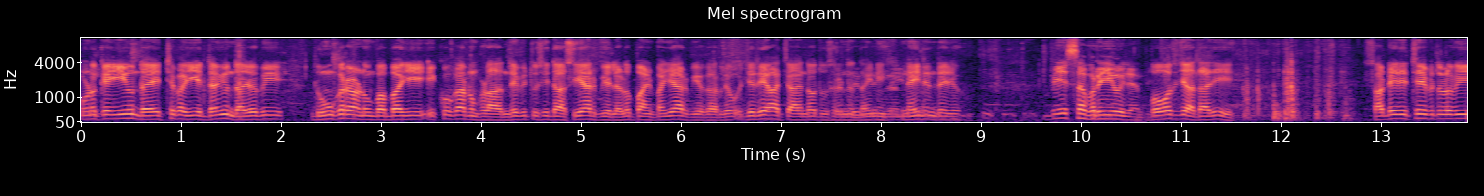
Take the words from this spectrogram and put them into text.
ਹੁਣ ਕਈ ਹੁੰਦਾ ਇੱਥੇ ਭਾਜੀ ਇਦਾਂ ਵੀ ਹੁੰਦਾ ਜੋ ਵੀ ਦੋ ਘਰਾਂ ਨੂੰ ਬਾਬਾ ਜੀ ਇੱਕੋ ਘਰ ਨੂੰ ਫੜਾ ਦਿੰਦੇ ਵੀ ਤੁਸੀਂ 10000 ਰੁਪਇਆ ਲੈ ਲਓ 5-5000 ਰੁਪਇਆ ਕਰ ਲਿਓ। ਜਿਹਦੇ ਹੱਥ ਆ ਜਾਂਦਾ ਉਹ ਦੂਸਰੇ ਨੂੰ ਦਿੰਦਾ ਹੀ ਨਹੀਂ। ਨਹੀਂ ਦਿੰਦੇ ਜੋ। ਬੇਸਬਰੀ ਹੋ ਜਾਂਦੀ। ਬਹੁਤ ਜ਼ਿਆਦਾ ਜੀ। ਸਾਡੇ ਇੱਥੇ ਮਤਲਬ ਵੀ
